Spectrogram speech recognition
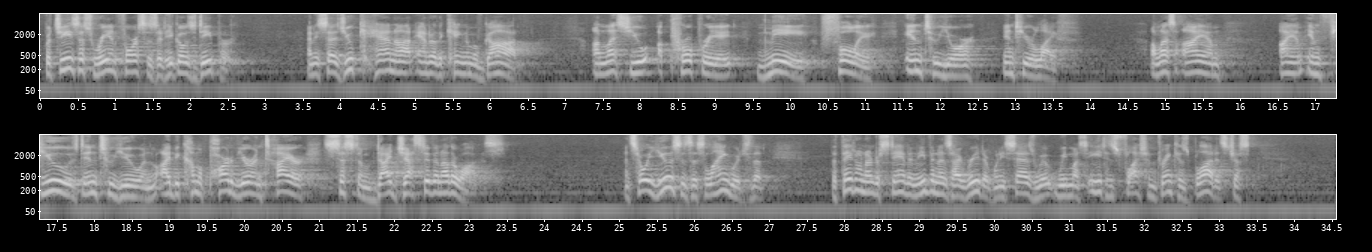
But Jesus reinforces it. He goes deeper. And he says, You cannot enter the kingdom of God unless you appropriate me fully into your, into your life. Unless I am, I am infused into you and I become a part of your entire system, digestive and otherwise. And so he uses this language that, that they don't understand. And even as I read it, when he says we, we must eat his flesh and drink his blood, it's just,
